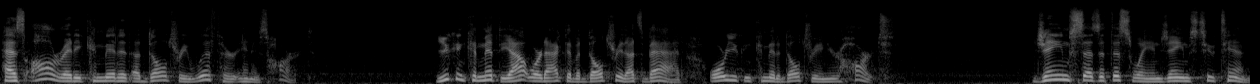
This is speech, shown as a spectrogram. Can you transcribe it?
has already committed adultery with her in his heart. You can commit the outward act of adultery, that's bad, or you can commit adultery in your heart. James says it this way in James 2:10.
